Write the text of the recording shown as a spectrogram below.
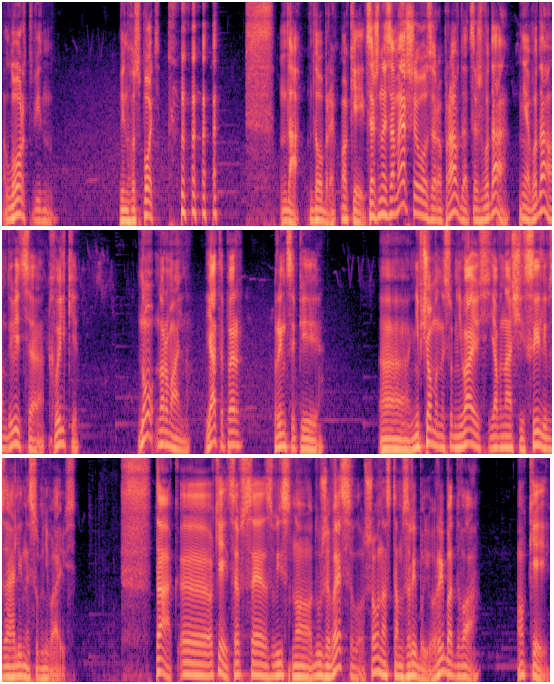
лорд, він. Він господь. Да, добре, окей. Це ж не замерше озеро, правда? Це ж вода. Ні, вода, он, дивіться, хвильки. Ну, нормально. Я тепер, в принципі, е, ні в чому не сумніваюсь, я в нашій силі взагалі не сумніваюсь. Так, е, окей, це все, звісно, дуже весело. Що в нас там з рибою? Риба 2. Окей.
